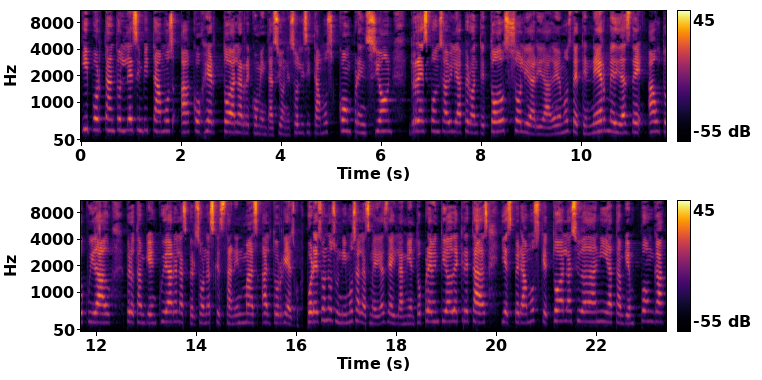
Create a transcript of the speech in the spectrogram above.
y por tanto les invitamos a acoger todas las recomendaciones. Solicitamos comprensión, responsabilidad, pero ante todo solidaridad. Debemos de tener medidas de autocuidado, pero también cuidar a las personas que están en más alto riesgo. Por eso nos unimos a las medidas de aislamiento preventivo decretadas y esperamos que toda la ciudadanía también ponga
